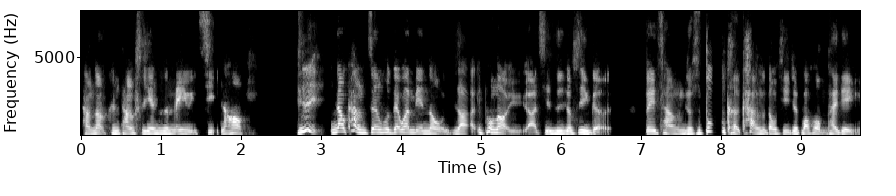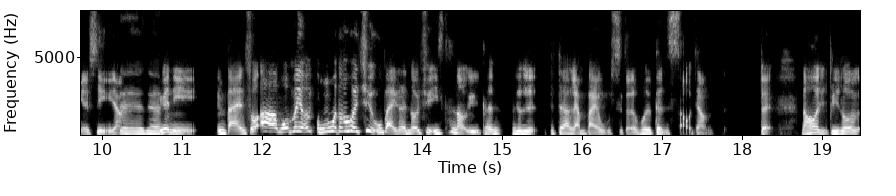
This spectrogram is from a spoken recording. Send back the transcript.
长到很长时间都是梅雨季，然后。其实你知道抗争或者在外面那种，你知道一碰到雨啊，其实就是一个非常就是不可抗的东西，就包括我们拍电影也是一样。对对对，因为你你本来说啊，我们有我们都会去五百个人都会去，一看到雨可能就是只剩下两百五十个人或者更少这样子。对，然后比如说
